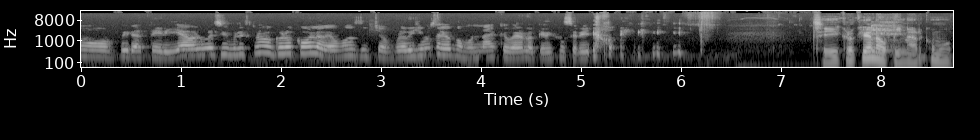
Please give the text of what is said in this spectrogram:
como piratería o algo así, pero es que no me acuerdo cómo lo habíamos dicho, pero dijimos algo como nada que ver a lo que dijo Sergio. Sí, creo que iban a opinar como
